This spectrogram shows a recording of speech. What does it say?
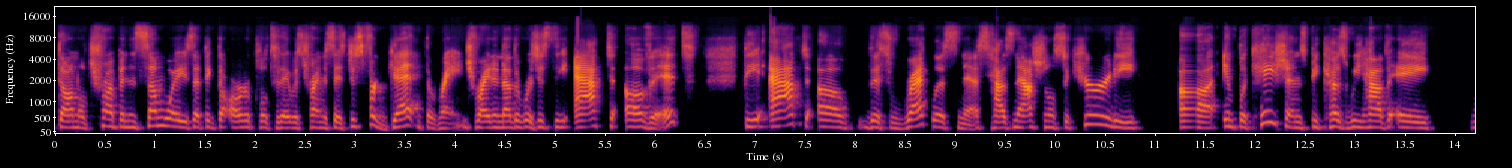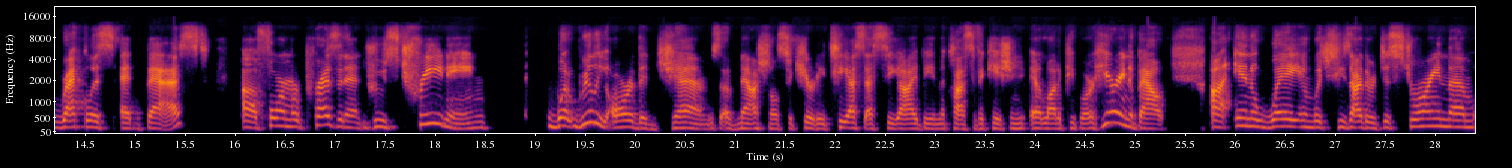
Donald Trump. And in some ways, I think the article today was trying to say is just forget the range, right? In other words, just the act of it, the act of this recklessness has national security uh, implications because we have a reckless at best uh, former president who's treating what really are the gems of national security, TSSCI being the classification a lot of people are hearing about, uh, in a way in which he's either destroying them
